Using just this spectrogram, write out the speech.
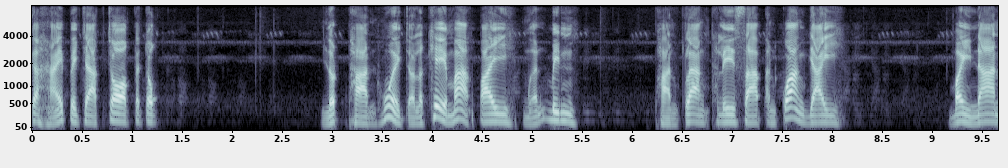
ก็หายไปจากจอกระจก รถผ่านห้วยจระเข้มากไปเหมือนบิน ผ่านกลางทะเลสาบอันกว้างใหญ่ ไม่นาน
